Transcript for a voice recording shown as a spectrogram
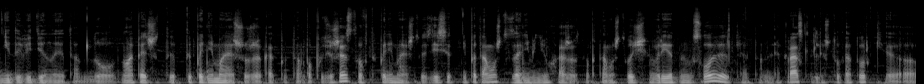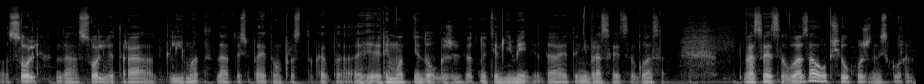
не доведены там до... Но опять же, ты, ты понимаешь уже, как бы там по путешествовав, ты понимаешь, что здесь это не потому, что за ними не ухаживают, а потому что очень вредные условия для, там, для краски, для штукатурки, э, соль, да, соль, ветра, климат, да, то есть поэтому просто как бы э, ремонт недолго живет, но тем не менее, да, это не бросается в глаза бросается в глаза общая ухоженность города.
